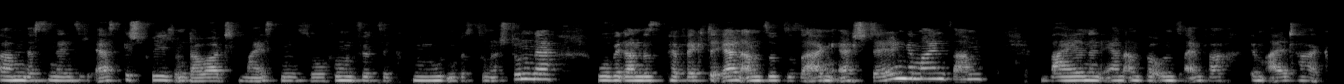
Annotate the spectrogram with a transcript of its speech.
Ähm, das nennt sich Erstgespräch und dauert meistens so 45 Minuten bis zu einer Stunde, wo wir dann das perfekte Ehrenamt sozusagen erstellen gemeinsam, weil ein Ehrenamt bei uns einfach im Alltag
